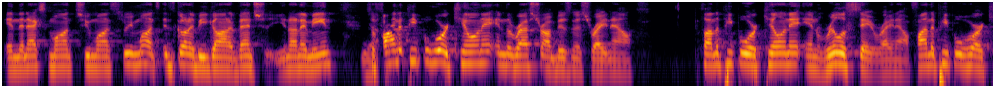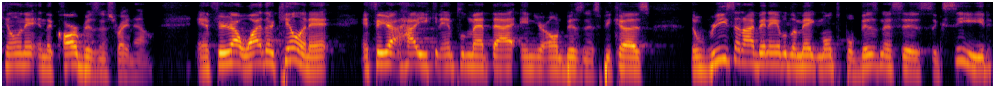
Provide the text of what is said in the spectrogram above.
in the next month, two months, three months. It's going to be gone eventually. You know what I mean? So find the people who are killing it in the restaurant business right now. Find the people who are killing it in real estate right now. Find the people who are killing it in the car business right now and figure out why they're killing it and figure out how you can implement that in your own business. Because the reason I've been able to make multiple businesses succeed,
